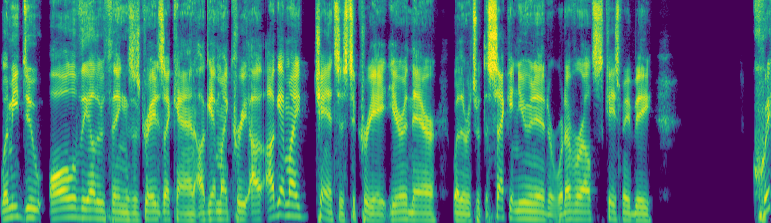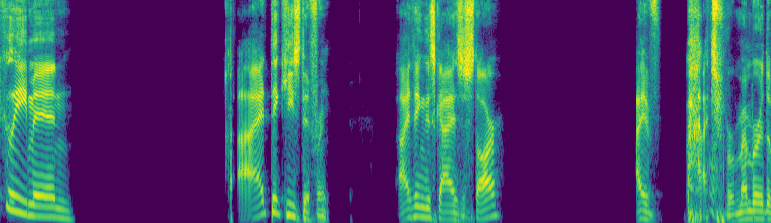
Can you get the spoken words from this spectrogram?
Let me do all of the other things as great as I can. I'll get my cre- I'll, I'll get my chances to create here and there, whether it's with the second unit or whatever else the case may be. Quickley, man, I think he's different. I think this guy is a star. I've I remember the,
